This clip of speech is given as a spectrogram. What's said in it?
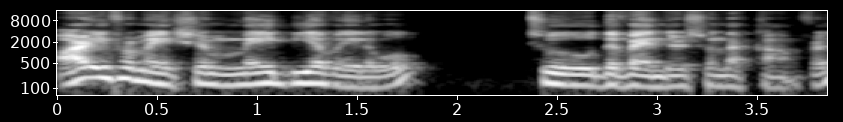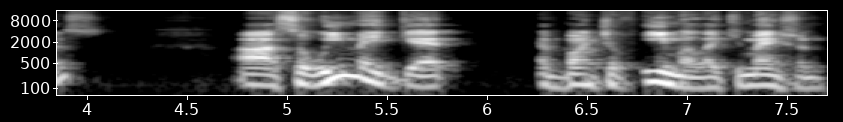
our information may be available to the vendors from that conference. Uh, so we may get a bunch of email, like you mentioned.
